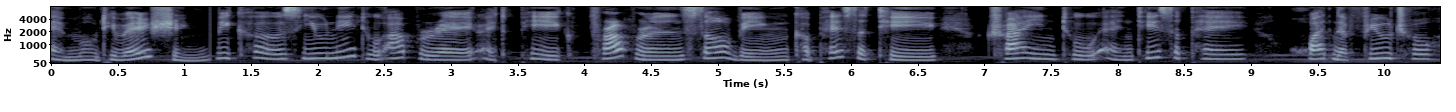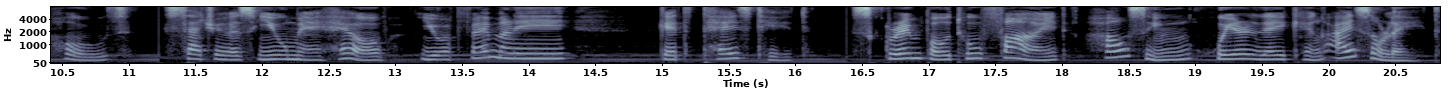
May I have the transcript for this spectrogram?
and motivation because you need to operate at peak problem solving capacity, trying to anticipate what the future holds such as you may help your family get tested, scramble to find housing where they can isolate,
